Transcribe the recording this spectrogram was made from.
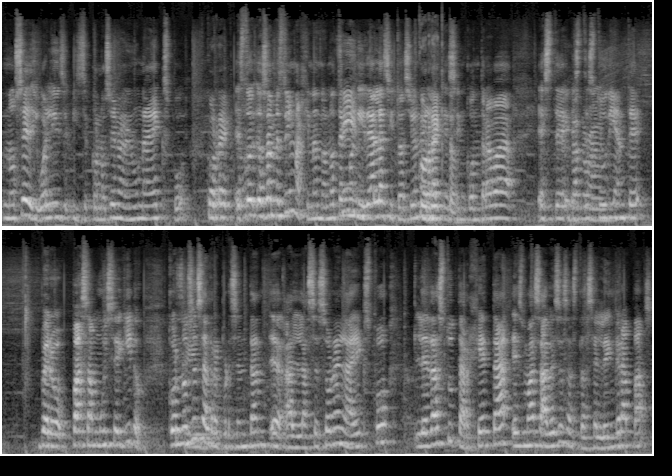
no sé, igual y, y se conocieron en una expo. Correcto. Estoy, o sea, me estoy imaginando, no tengo Sí. ni idea de la situación en la Correcto. que se encontraba este, este estudiante, pero pasa muy seguido. Conoces Sí. al representante, al asesor en la expo, le das tu tarjeta, es más, a veces hasta se le engrapas,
